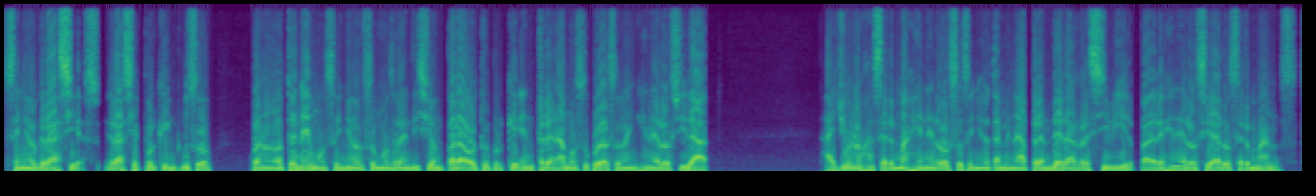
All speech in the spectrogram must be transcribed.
Señor, gracias. Gracias porque incluso cuando no tenemos, Señor, somos de bendición para otros porque entrenamos su corazón en generosidad. Ayúdanos a ser más generosos, Señor, también a aprender a recibir, Padre, generosidad de los hermanos.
